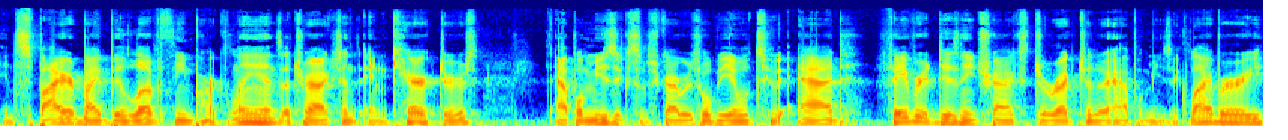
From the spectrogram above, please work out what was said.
inspired by beloved theme park lands, attractions, and characters. Apple Music subscribers will be able to add favorite Disney tracks direct to their Apple Music library,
